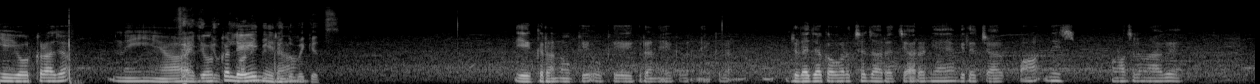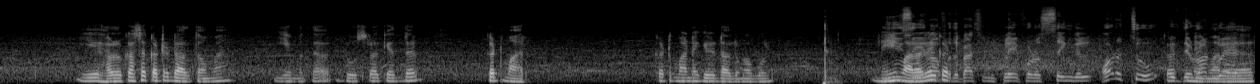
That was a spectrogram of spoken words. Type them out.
ये यॉर्कर आजा नहीं यार यॉर्कर ले ही नहीं रहा। एक रन ओके ओके एक रन एक रन एक रन। जडेजा कवर अच्छा जा रहा है चार रन आए अभी तक चार पाँच नहीं पाँच रन आ गए। ये हल्का सा कटर डालता हूँ मैं ये मतलब दूसरा के अंदर कट मार। कट मारने के लिए डालूँगा बॉल नहीं मारा रे कट। कट नहीं मारा यार।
